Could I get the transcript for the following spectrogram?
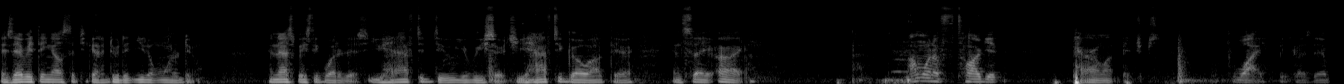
is everything else that you got to do that you don't want to do, and that's basically what it is. You have to do your research. You have to go out there and say, all right, I want to target Paramount Pictures. Why? Because they're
